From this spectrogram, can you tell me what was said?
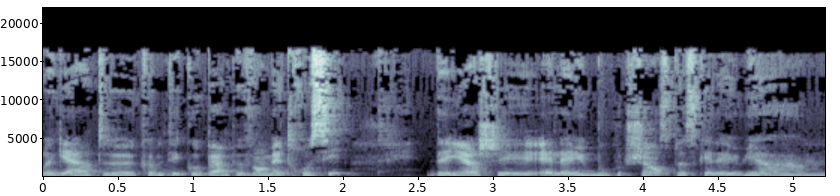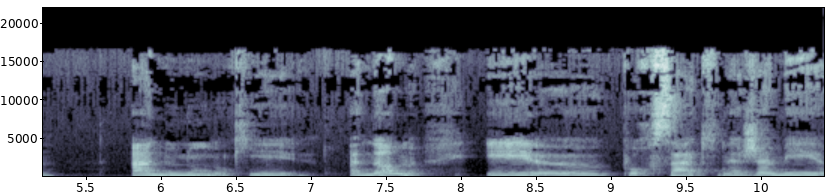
regarde comme tes copains peuvent en mettre aussi. D'ailleurs elle a eu beaucoup de chance parce qu'elle a eu un un nounou donc qui est un homme et pour ça qui n'a jamais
